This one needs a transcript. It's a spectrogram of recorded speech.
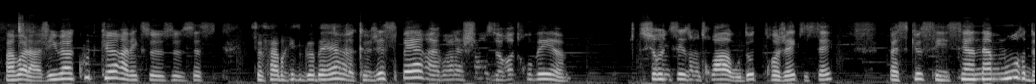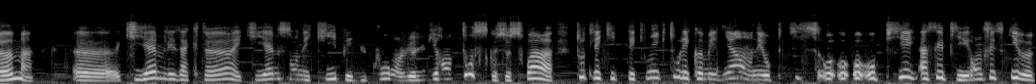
Enfin voilà, j'ai eu un coup de cœur avec ce, ce, ce, Fabrice Gobert que j'espère avoir la chance de retrouver euh, sur une saison 3 ou d'autres projets, qui sait, parce que c'est un amour d'homme euh, qui aime les acteurs et qui aime son équipe et du coup on le lui rend tous, que ce soit toute l'équipe technique, tous les comédiens, on est au, petit, au, au, pied, à ses pieds, on fait ce qu'il veut.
